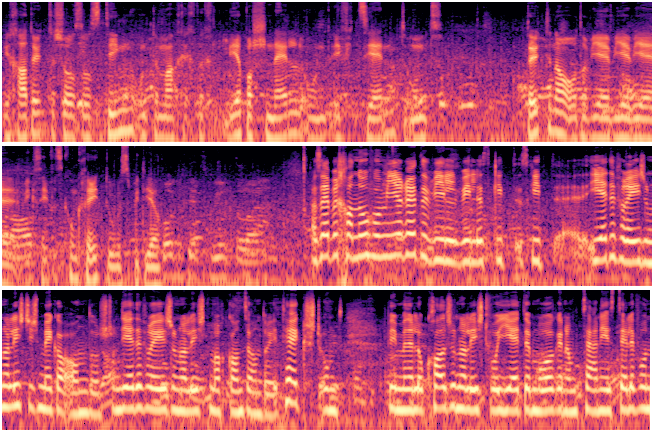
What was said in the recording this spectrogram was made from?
ich habe dort schon so das Ding und dann mache ich das lieber schnell und effizient und dort noch, oder wie, wie, wie, wie sieht das konkret aus bei dir? Also eben, ich kann nur von mir reden, weil, weil es gibt, es gibt, äh, jeder freie Journalist ist mega anders. Und jeder freie Journalist macht ganz andere Texte und bei einem Lokaljournalist, der jeden Morgen um 10 Uhr ein Telefon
